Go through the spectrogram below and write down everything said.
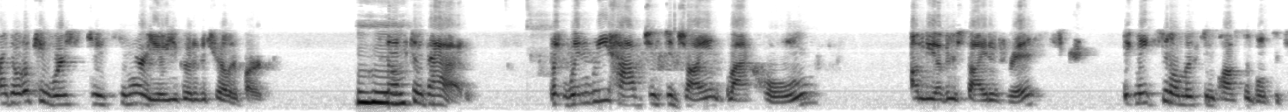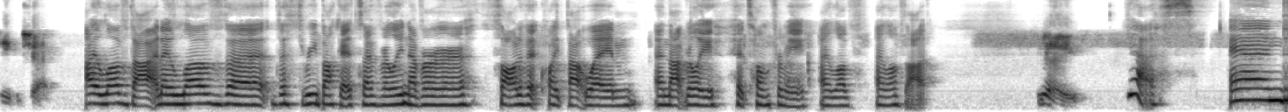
I go, okay, worst case scenario, you go to the trailer park. Mm-hmm. Not so bad. But when we have just a giant black hole on the other side of risk, it makes it almost impossible to take a check. I love that. And I love the the three buckets. I've really never thought of it quite that way and and that really hits home for me. I love I love that. Yay. Yes. And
